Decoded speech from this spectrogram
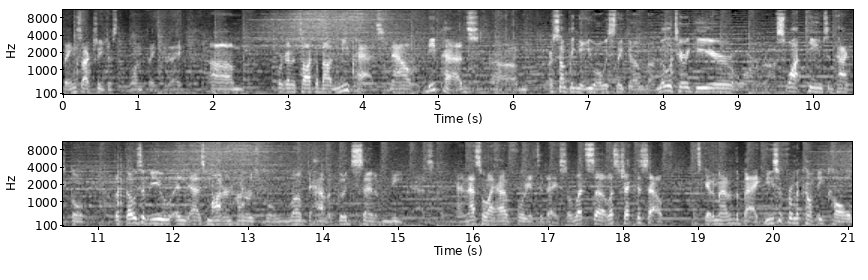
things. Actually, just one thing today. Um, we're going to talk about knee pads. Now, knee pads um, are something that you always think of uh, military gear or uh, SWAT teams and tactical, but those of you and as modern hunters will love to have a good set of knee pads, and that's what I have for you today. So let's uh, let's check this out. Let's get them out of the bag. These are from a company called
